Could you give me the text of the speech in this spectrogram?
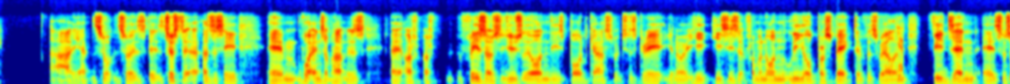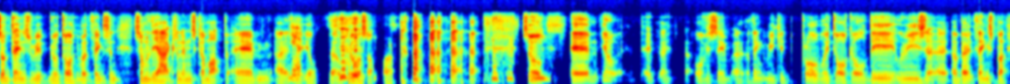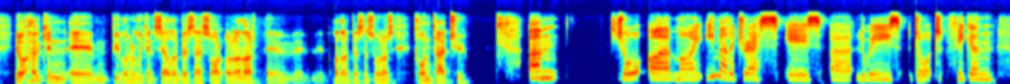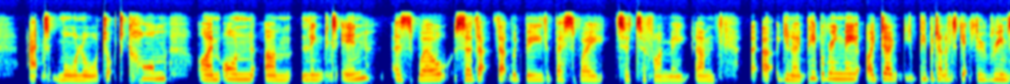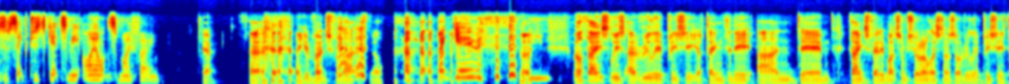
Ah, yeah. So, so it's it's just uh, as I say, um, what ends up happening is uh, our, our Fraser's usually on these podcasts, which is great. You know, he he sees it from a non-legal perspective as well, and feeds in. Uh, so sometimes we, we'll talk about things, and some of the acronyms come up. Um, uh, Yep. that that'll pull us up so, um, you know. uh, uh, Obviously, uh, I think we could probably talk all day, Louise, uh, about things. But you know, how can um, people who are looking to sell their business or, or other uh, other business owners contact you? Um, sure. Uh, my email address is uh, louise.fegan at morelaw.com. I'm on um, LinkedIn as well. So that that would be the best way to to find me. Um, uh, uh you know, people ring me. I don't. People don't have to get through reams of secretaries to get to me. I answer my phone. Yep. Uh, I can vouch for that as well. Thank you. well, thanks, Louise. I really appreciate your time today, and um, thanks very much. I'm sure our listeners will really appreciate it.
